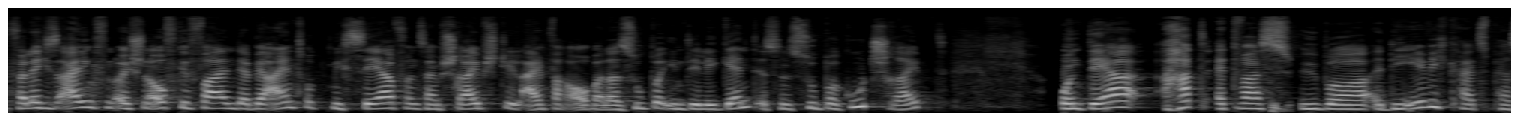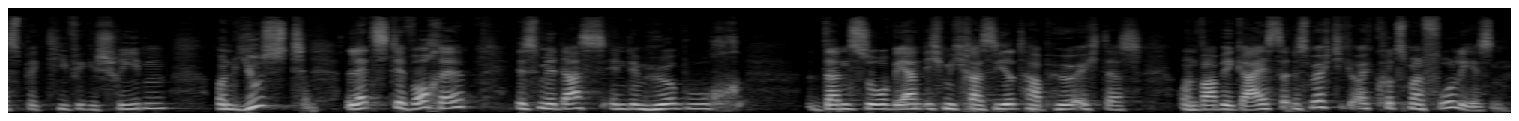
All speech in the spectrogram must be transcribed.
vielleicht ist einigen von euch schon aufgefallen, der beeindruckt mich sehr von seinem Schreibstil, einfach auch, weil er super intelligent ist und super gut schreibt. Und der hat etwas über die Ewigkeitsperspektive geschrieben. Und just letzte Woche ist mir das in dem Hörbuch dann so, während ich mich rasiert habe, höre ich das und war begeistert. Das möchte ich euch kurz mal vorlesen.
